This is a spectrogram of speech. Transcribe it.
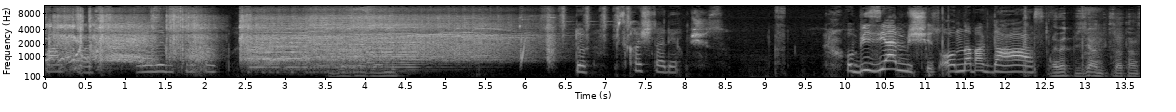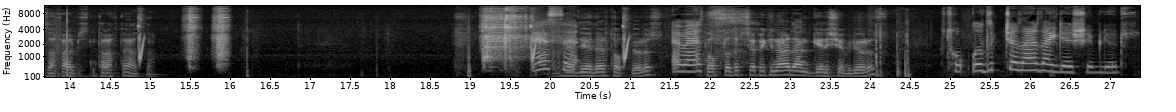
Fark var. Arada bir sürü fark var. Dur. Biz kaç tane yapmışız? O biz yenmişiz. Onda bak daha az. Evet biz yendik zaten. Zafer bizim tarafta yazdı. Neyse. Hediyeleri topluyoruz. Evet. Topladıkça peki nereden gelişebiliyoruz? Topladıkça nereden gelişebiliyoruz?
